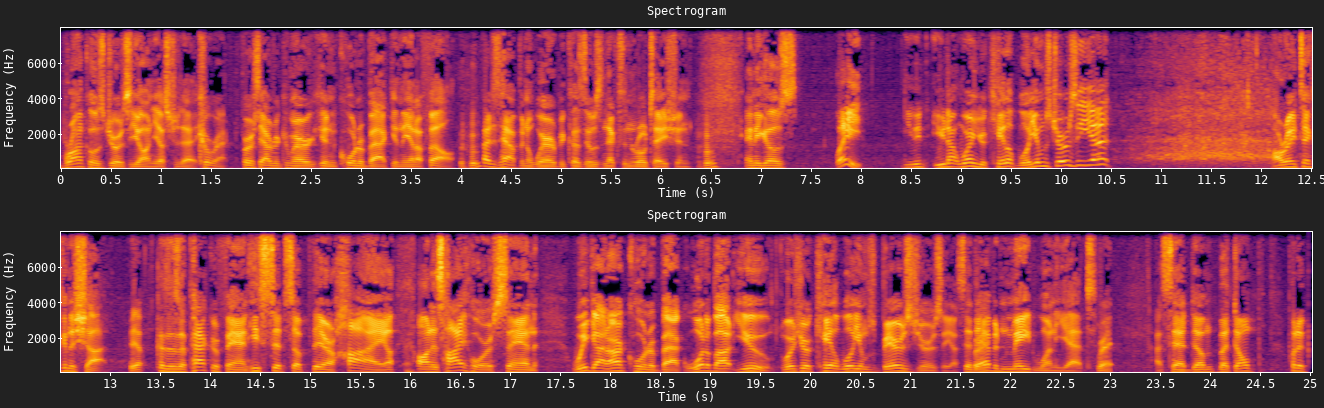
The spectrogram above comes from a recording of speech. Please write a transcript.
Broncos jersey on yesterday. Correct. First African American quarterback in the NFL. I just happened to wear it because it was next in the rotation. And he goes, "Wait, you you're not wearing your Caleb Williams jersey yet?" Already taking a shot. Yep. Because as a Packer fan, he sits up there high on his high horse saying, "We got our quarterback. What about you? Where's your Caleb Williams Bears jersey?" I said, "They haven't made one yet." Right. I said, um, "But don't put it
